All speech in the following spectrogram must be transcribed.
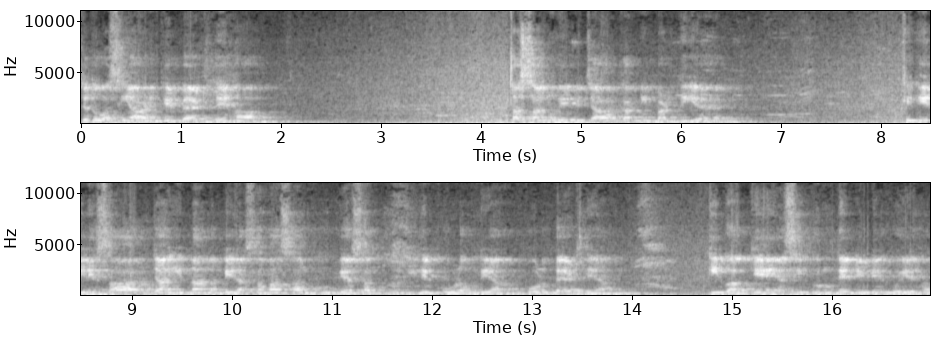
ਜਦੋਂ ਅਸੀਂ ਆਣ ਕੇ ਬੈਠਦੇ ਹਾਂ, ਤਾਂ ਸਾਨੂੰ ਇਹ ਵਿਚਾਰ ਕਰਨੀ ਬਣਦੀ ਹੈ ਕਿ ਇੰਨੇ ਸਾਲ ਜਾਂ ਇੰਨਾ ਲੰਬੇਰਾ ਸਮਾਂ ਸਾਨੂੰ ਹੋ ਗਿਆ, ਸਤਿਗੁਰੂ ਜੀ ਦੇ ਕੋਲ ਆਉਂਦੇ ਆਉਂਦਿਆਂ, ਕੋਲ ਬੈਠਦੇ ਬੈਠਦਿਆਂ, ਕਿ ਵਾਕਿਆ ਅਸੀਂ ਗੁਰੂ ਦੇ ਨੇੜੇ ਹੋਏ ਹਾਂ?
